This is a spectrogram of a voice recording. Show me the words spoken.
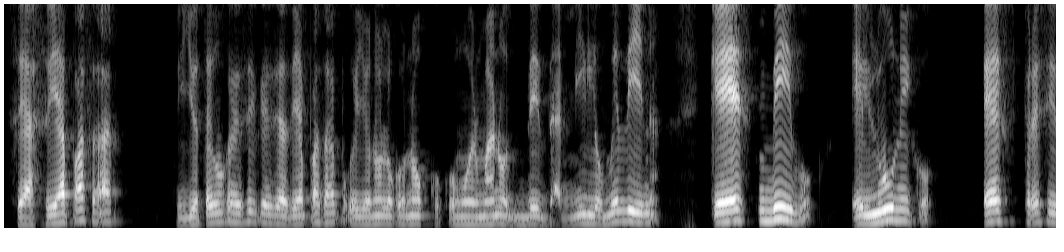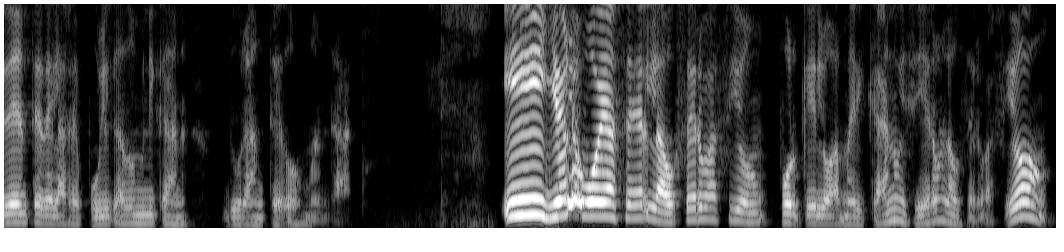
se hacía pasar, y yo tengo que decir que se hacía pasar porque yo no lo conozco como hermano de Danilo Medina, que es vivo, el único expresidente de la República Dominicana durante dos mandatos. Y yo le voy a hacer la observación porque los americanos hicieron la observación.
